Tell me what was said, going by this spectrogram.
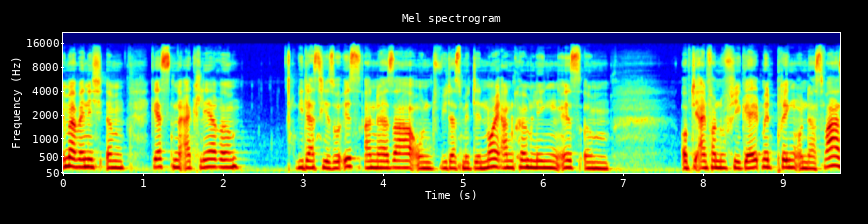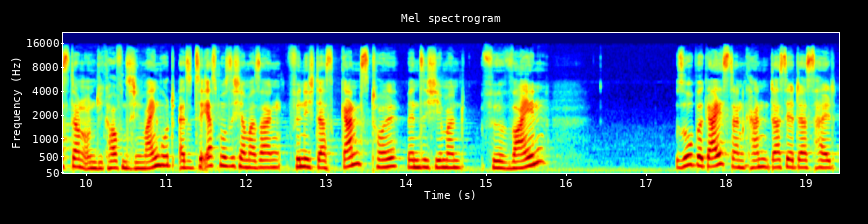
immer wenn ich ähm, Gästen erkläre, wie das hier so ist an der Saar und wie das mit den Neuankömmlingen ist. Ähm, ob die einfach nur viel Geld mitbringen und das war es dann und die kaufen sich ein Weingut. Also zuerst muss ich ja mal sagen, finde ich das ganz toll, wenn sich jemand für Wein so begeistern kann, dass er das halt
